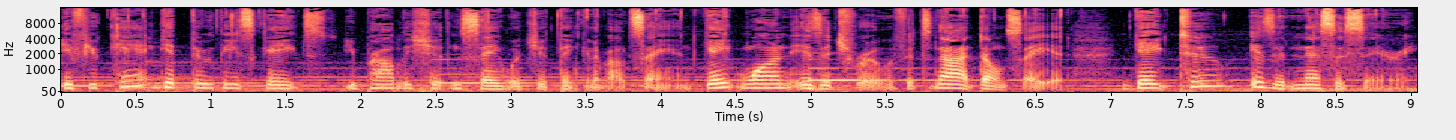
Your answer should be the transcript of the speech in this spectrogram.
if you can't get through these gates, you probably shouldn't say what you're thinking about saying. Gate one, is it true? If it's not, don't say it. Gate two, is it necessary?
